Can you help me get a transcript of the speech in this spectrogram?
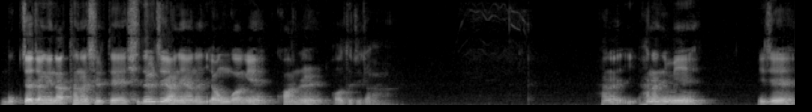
목자장이 나타나실 때 시들지 아니하는 영광의 관을 얻으리라. 하나, 하나님이 이제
